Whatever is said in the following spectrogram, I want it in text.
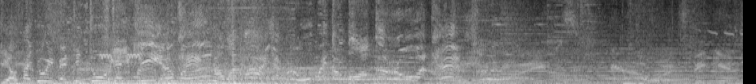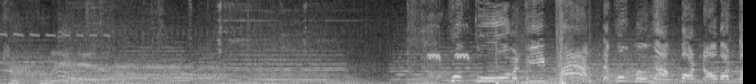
ขนหลังไอ้เขียวซะยุ่ยเป็นทิชชู่เช็ดขี้แล้วมึงอวตารอย่างหรูไม่ต้องบอกก็รู้ว่าเทพ Crimes. Cowards begin to flee. พวกกูมันทีมชาติแต่แต่พวกมึงอะบอลอบต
